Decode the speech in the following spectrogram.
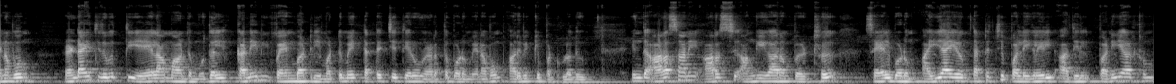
எனவும் ரெண்டாயிரத்தி இருபத்தி ஏழாம் ஆண்டு முதல் கணினி பயன்பாட்டில் மட்டுமே தட்டச்சு தேர்வு நடத்தப்படும் எனவும் அறிவிக்கப்பட்டுள்ளது. இந்த அரசாணை அரசு அங்கீகாரம் பெற்று செயல்படும் ஐயாயிரம் தட்டச்சு பள்ளிகளில் அதில் பணியாற்றும்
